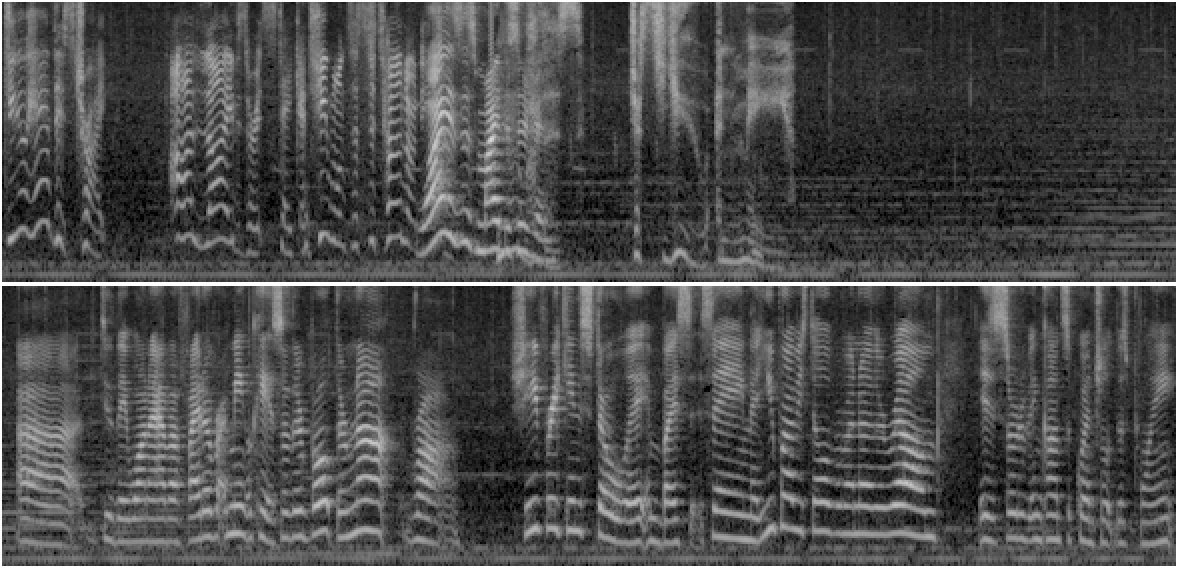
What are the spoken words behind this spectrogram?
Do you hear this, Tripe? Our lives are at stake, and she wants us to turn on Why is this my No decision? others. Just you and me. uh do they want to have a fight over i mean okay so they're both they're not wrong she freaking stole it and by s- saying that you probably stole it from another realm is sort of inconsequential at this point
